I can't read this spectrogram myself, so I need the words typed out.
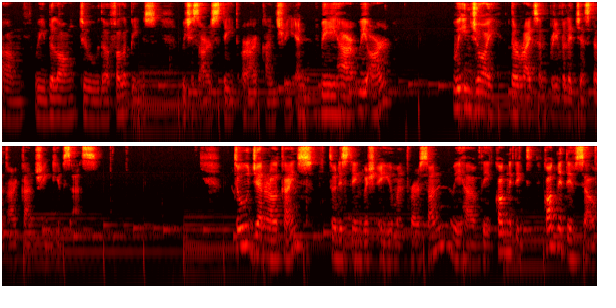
um, we belong to the Philippines, which is our state or our country, and we are we are we enjoy the rights and privileges that our country gives us. Two general kinds to distinguish a human person. We have the cognitive cognitive self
